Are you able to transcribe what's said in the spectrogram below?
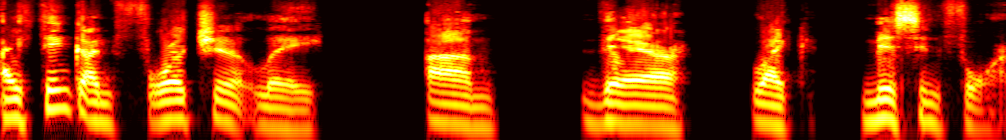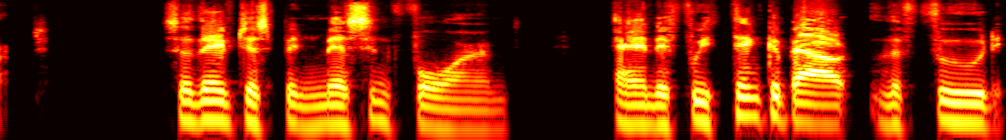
I think, unfortunately, um, they're like misinformed. So they've just been misinformed. And if we think about the food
